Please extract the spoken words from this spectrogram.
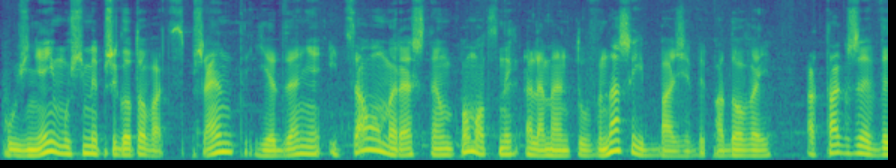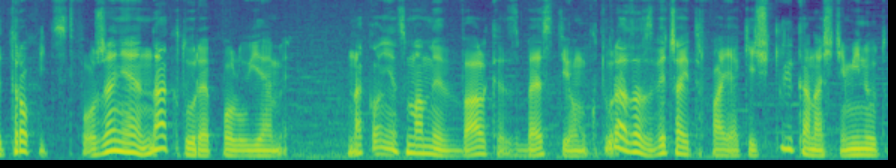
Później musimy przygotować sprzęt, jedzenie i całą resztę pomocnych elementów w naszej bazie wypadowej, a także wytropić stworzenie, na które polujemy. Na koniec mamy walkę z bestią, która zazwyczaj trwa jakieś kilkanaście minut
